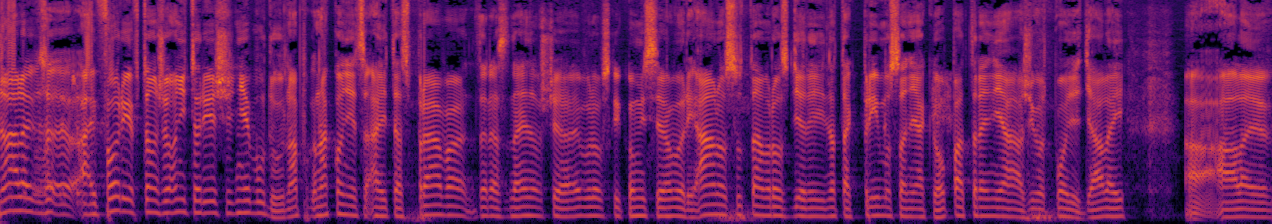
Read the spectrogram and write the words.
No ale z- aj for je v tom, že oni to riešiť nebudú. Nap- Nakoniec aj tá správa, teraz najnovšia Európskej komisie hovorí, áno, sú tam rozdiely, no tak príjmu sa nejaké opatrenia a život pôjde ďalej, a, ale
